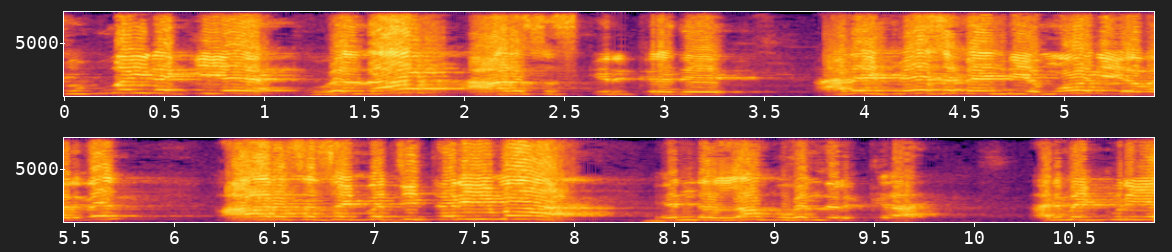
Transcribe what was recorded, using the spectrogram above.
சுவை நக்கிய புகழ்தான் ஆர் எஸ் எஸ் இருக்கிறது. அதை பேச வேண்டிய மோடி அவர்கள் ஆர் எஸ் எஸ் பற்றி தெரியுமா? என்றெல்லாம் புகழ்ந்திருக்கிறார். அருமைக்குரிய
